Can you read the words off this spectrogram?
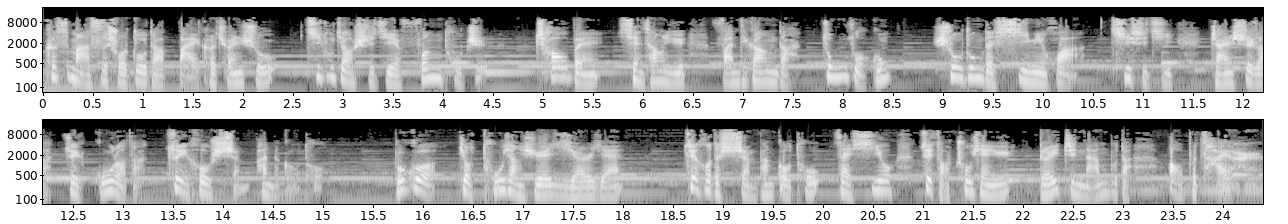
科斯马斯所著的百科全书《基督教世界风土志》，抄本现藏于梵蒂冈的宗座宫。书中的细密画七世纪展示了最古老的最后审判的构图。不过，就图像学意而言，最后的审判构图在西欧最早出现于德意志南部的奥布采尔、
